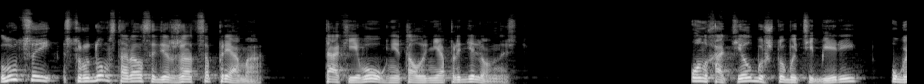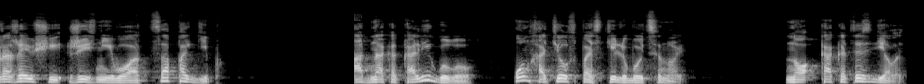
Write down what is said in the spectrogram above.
Луций с трудом старался держаться прямо, так его угнетала неопределенность. он хотел бы, чтобы Тиберий, угрожающий жизни его отца, погиб. Однако Калигулу он хотел спасти любой ценой. Но как это сделать?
